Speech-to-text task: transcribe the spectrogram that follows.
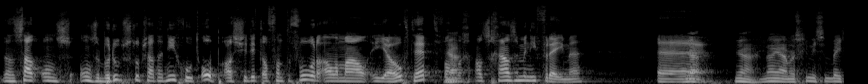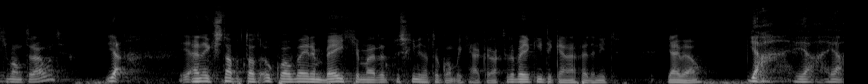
dan staat ons, onze beroepsgroep staat er niet goed op. Als je dit al van tevoren allemaal in je hoofd hebt, van, Ja. als gaan ze me niet framen. Eh, Ja. Ja, nou ja, misschien is het een beetje wantrouwend. Ja. Ja. En ik snap het dat ook wel weer een beetje, maar dat, misschien is dat ook wel een beetje haar karakter. Dat weet ik niet, ik ken haar verder niet. Jij wel. Ja, ja, ja.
